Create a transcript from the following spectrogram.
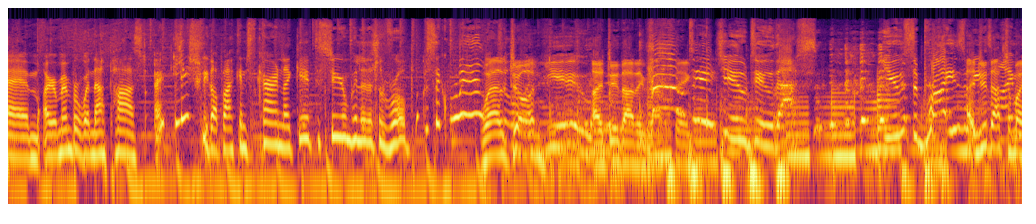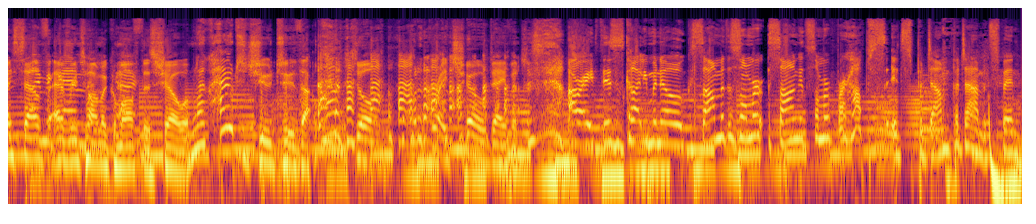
um, I remember when that passed, I literally got back into the car and like gave the steering wheel a little rub. I was like, well, well done. you. I do that exact thing. Did you do that? You surprised me. I do that to time and myself time every time I come off this show. I'm like, how did you do that? Well done. What a great show, David. All right, this is Kylie Minogue. Song of the summer. Song of the summer, perhaps. It's Padam Padam. It's been.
